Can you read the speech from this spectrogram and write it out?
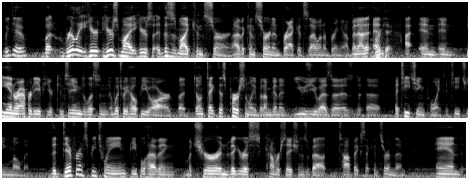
We do. But really, here here's my here's this is my concern. I have a concern in brackets that I want to bring up. And I, and, Okay. I, and and Ian Rafferty, if you're continuing to listen, which we hope you are, but don't take this personally. But I'm going to use you as a as a, a teaching point, a teaching moment. The difference between people having mature and vigorous conversations about topics that concern them, and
